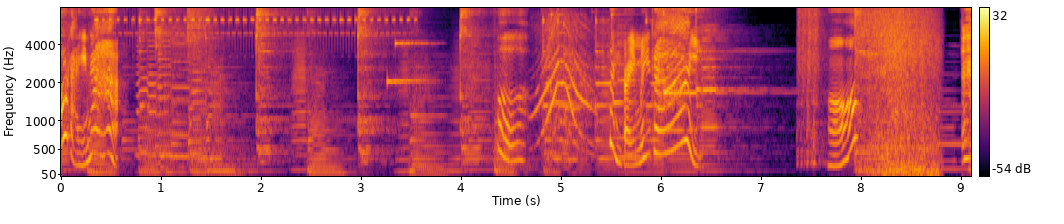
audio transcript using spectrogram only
อะไรนะเออเป็นไปไม่ได้ฮะอื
